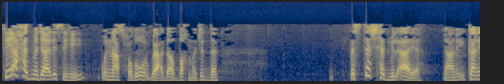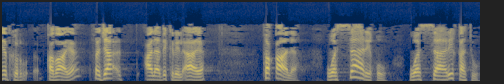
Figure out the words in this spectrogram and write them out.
في أحد مجالسه والناس حضور بأعداد ضخمة جدا استشهد بالآية يعني كان يذكر قضايا فجاءت على ذكر الآية فقال والسارق والسارقة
